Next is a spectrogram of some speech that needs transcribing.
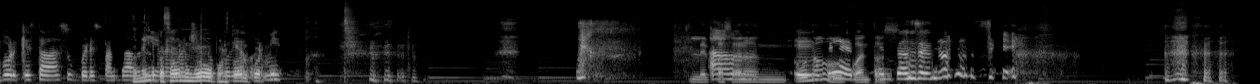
porque estaba súper espantada. También le pasaban un huevo por todo el cuerpo. ¿Le pasaron uno o cuántos? Entonces no lo sé.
